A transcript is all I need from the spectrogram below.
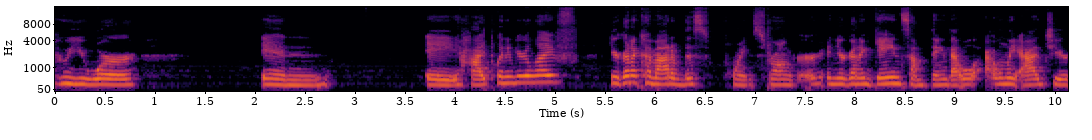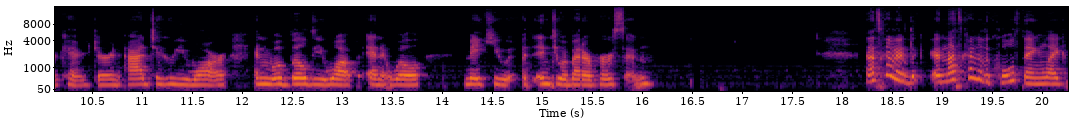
who you were in a high point of your life you're going to come out of this point stronger and you're going to gain something that will only add to your character and add to who you are and will build you up and it will make you into a better person that's kind of the, and that's kind of the cool thing like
